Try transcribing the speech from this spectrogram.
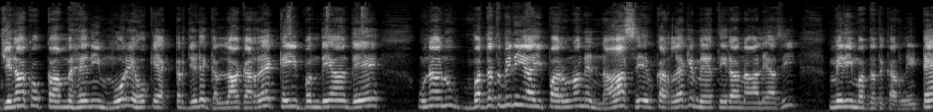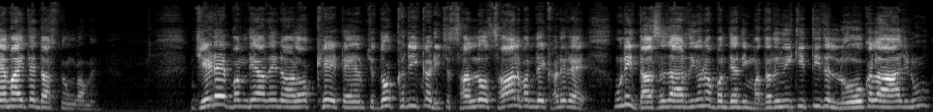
ਜਿਨ੍ਹਾਂ ਕੋ ਕੰਮ ਹੈ ਨਹੀਂ, ਮੋਹਰੇ ਹੋ ਕੇ ਐਕਟਰ ਜਿਹੜੇ ਗੱਲਾਂ ਕਰ ਰਹੇ, ਕਈ ਬੰਦਿਆਂ ਦੇ ਉਹਨਾਂ ਨੂੰ ਮਦਦ ਵੀ ਨਹੀਂ ਆਈ, ਪਰ ਉਹਨਾਂ ਨੇ ਨਾਂ ਸੇਵ ਕਰ ਲਿਆ ਕਿ ਮੈਂ ਤੇਰਾ ਨਾਂ ਲਿਆ ਸੀ, ਮੇਰੀ ਮਦਦ ਕਰ ਲਈ। ਟਾਈਮ ਆਏ ਤੇ ਦੱਸ ਦੂੰਗਾ ਮੈਂ। ਜਿਹੜੇ ਬੰਦਿਆਂ ਦੇ ਨਾਲ ਔਖੇ ਟਾਈਮ 'ਚ, ਦੁੱਖ ਦੀ ਘੜੀ 'ਚ ਸਾਲੋ ਸਾਲ ਬੰਦੇ ਖੜੇ ਰਹੇ, ਉਹਨੇ 10000 ਦੀ ਉਹਨਾਂ ਬੰਦਿਆਂ ਦੀ ਮਦਦ ਨਹੀਂ ਕੀਤੀ ਤੇ ਲੋਕ ਇਲਾਜ ਨੂੰ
